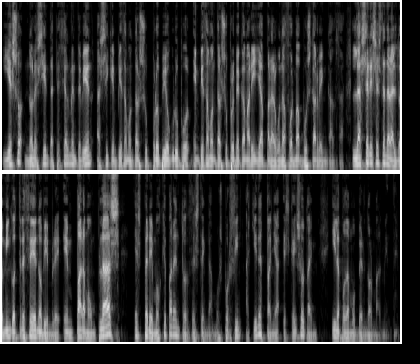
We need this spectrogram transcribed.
Y eso no le sienta especialmente bien, así que empieza a montar su propio grupo, empieza a montar su propia camarilla para alguna forma buscar venganza. La serie se estrenará el domingo 13 de noviembre en Paramount Plus. Esperemos que para entonces tengamos por fin aquí en España Sky Showtime y la podamos ver normalmente.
